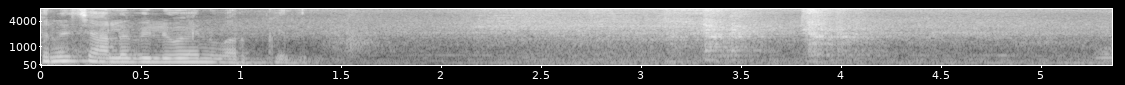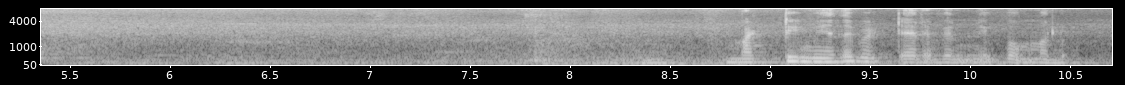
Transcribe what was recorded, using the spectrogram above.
కానీ చాలా విలువైన వర్క్ ఇది. మట్టి మీద పెట్టారు ఇవన్నీ బొమ్మలు.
